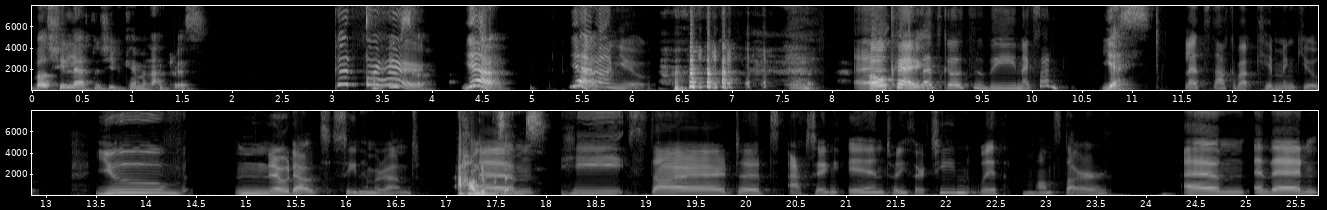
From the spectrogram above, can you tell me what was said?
but she left and she became an actress Good for I her. so. yeah Good yeah on you. Uh, Okay. Let's go to the next one. yes Let's talk about Kim Min Kyu. You've no doubt seen him around. A hundred Um, percent. He started acting in 2013 with Monster. Um, and then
